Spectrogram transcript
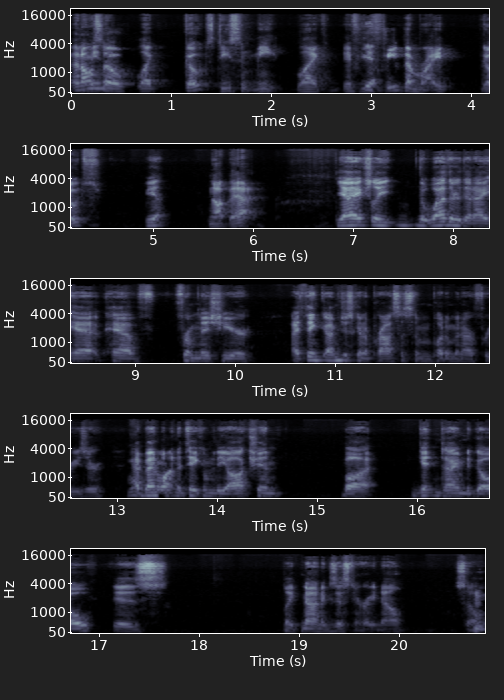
And I mean- also, like goats, decent meat. Like if you Yeah. feed them right, goats, Yeah. not bad. Yeah, actually, the weather that I have have from this year, I think I'm just going to process them and put them in our freezer. Yeah. I've been wanting to take them to the auction, but getting time to go is like non-existent right now. So Hmm.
